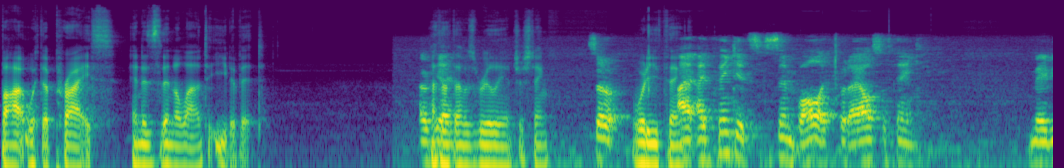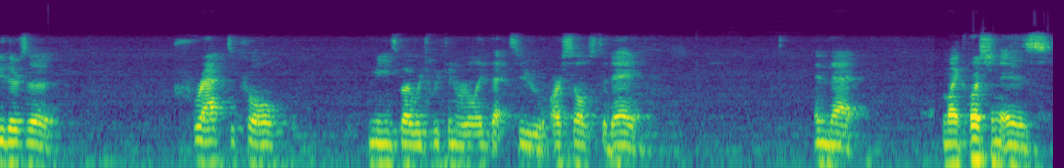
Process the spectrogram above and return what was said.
bought with a price and is then allowed to eat of it. Okay. I thought that was really interesting. so What do you think? I, I think it's symbolic, but I also think maybe there's a practical means by which we can relate that to ourselves today. And that My question is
